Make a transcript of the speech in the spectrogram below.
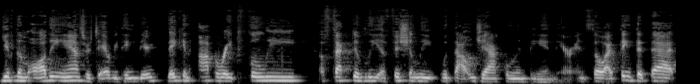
give them all the answers to everything. They they can operate fully, effectively, efficiently without Jacqueline being there. And so I think that that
